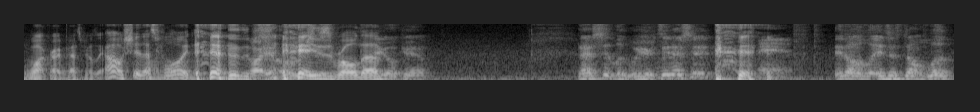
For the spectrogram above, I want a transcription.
walk right past me. I was like, "Oh shit, that's Floyd." oh, he just rolled There up. you go, Cam. That shit look weird. See that shit? Man. It don't. It just don't look.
